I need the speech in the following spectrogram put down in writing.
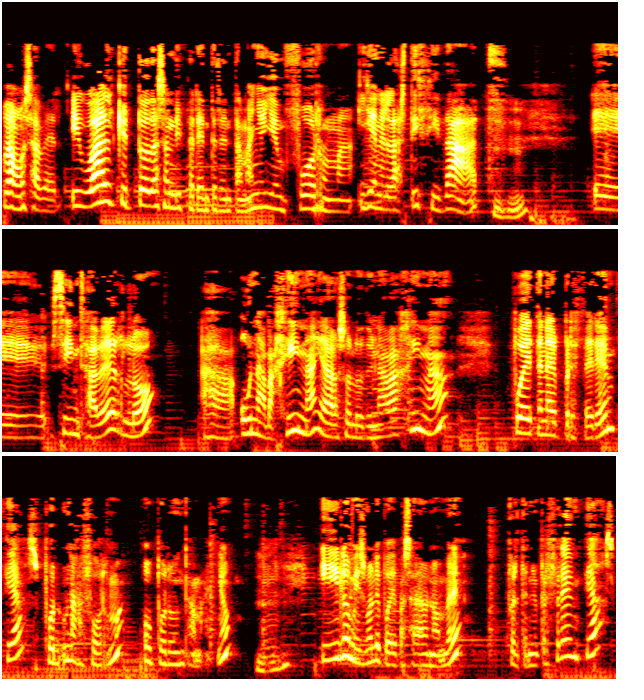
Vamos a ver. Igual que todas son diferentes en tamaño y en forma y en elasticidad, eh, sin saberlo, a una vagina, ya solo de una vagina, puede tener preferencias por una forma o por un tamaño. Y lo mismo le puede pasar a un hombre. Puede tener preferencias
